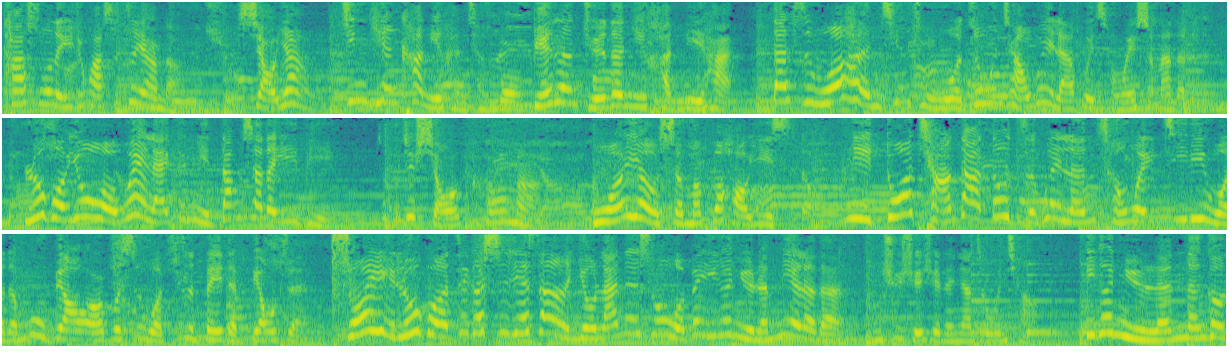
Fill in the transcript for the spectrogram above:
他说了一句话是这样的：小样，今天看你很成功，别人觉得你很厉害。但是我很清楚，我周文强未来会成为什么样的人。如果用我未来跟你当下的一比，这不就小儿科吗？我有什么不好意思的？你多强大都只会能成为激励我的目标，而不是我自卑的标准。所以，如果这个世界上有男人说我被一个女人灭了的，你去学学人家周文强。一个女人能够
